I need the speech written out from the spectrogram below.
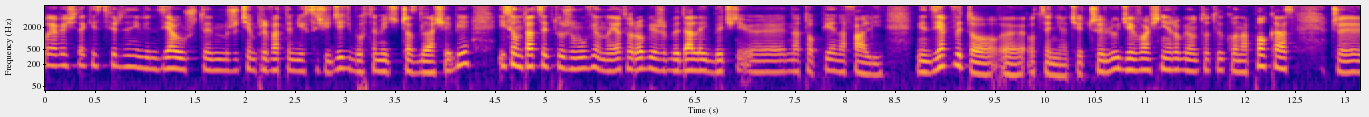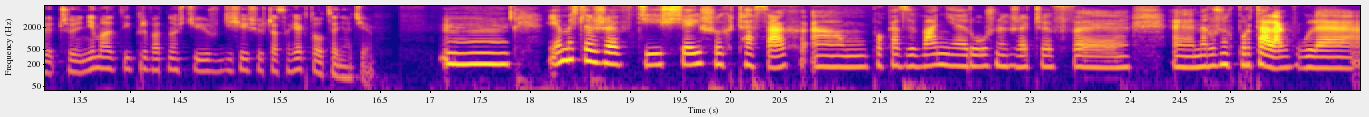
pojawia się takie stwierdzenie, więc ja już tym życiem prywatnym nie chcę się dzielić, bo chcę mieć czas dla siebie. I są tacy, którzy mówią, no ja to robię, żeby dalej być e, na topie, na fali. Więc jak wy to e, oceniacie? Czy ludzie właśnie robią to tylko na pokaz, czy, czy nie ma tej prywatności już w dzisiejszych czasach? Jak to oceniacie? Ja myślę, że w dzisiejszych czasach um, pokazywanie różnych rzeczy w, e, na różnych portalach w ogóle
